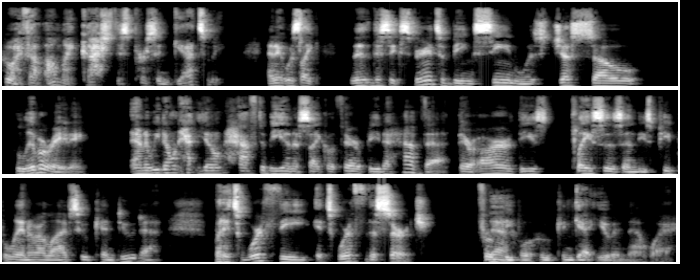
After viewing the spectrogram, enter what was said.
who I felt, oh my gosh, this person gets me. And it was like th- this experience of being seen was just so liberating. And we don't have, you don't have to be in a psychotherapy to have that. There are these places and these people in our lives who can do that, but it's worth the, it's worth the search for yeah. people who can get you in that way.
